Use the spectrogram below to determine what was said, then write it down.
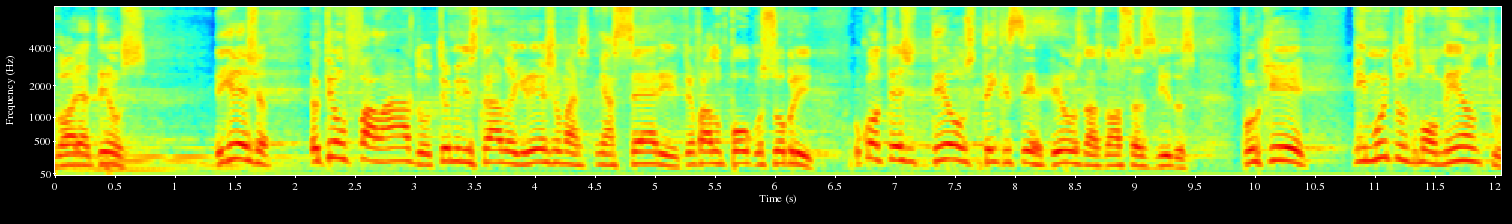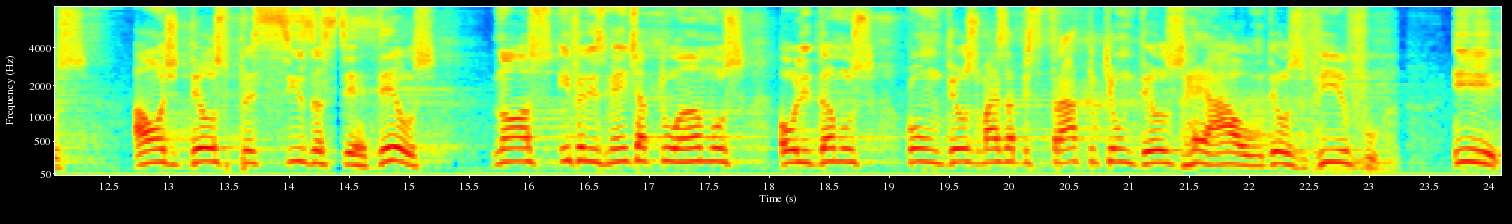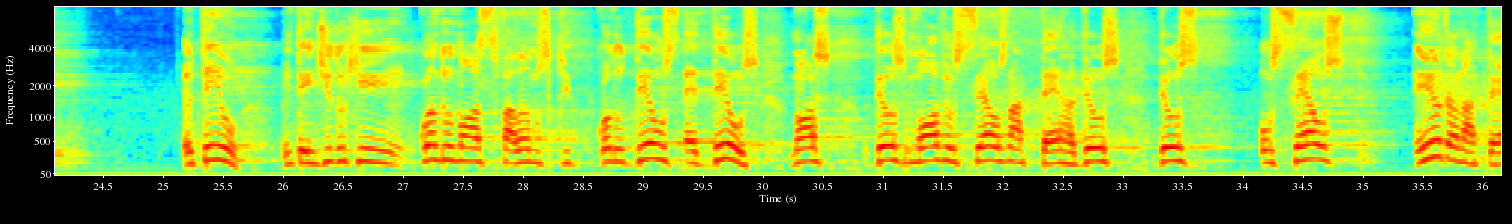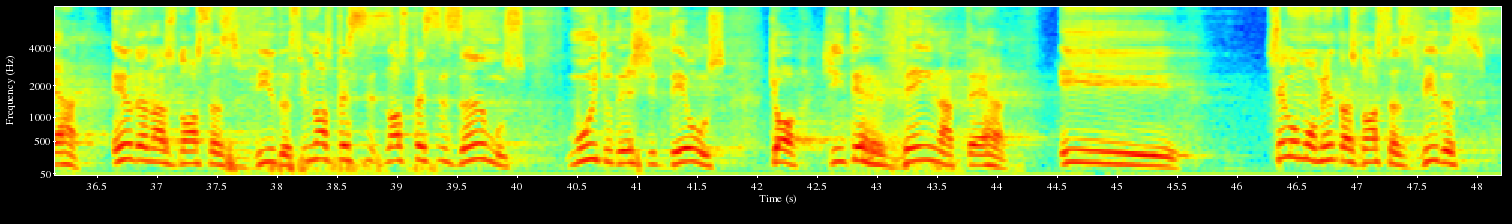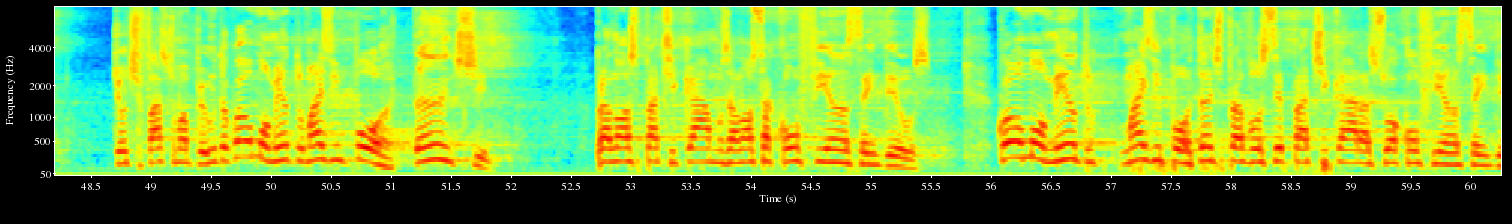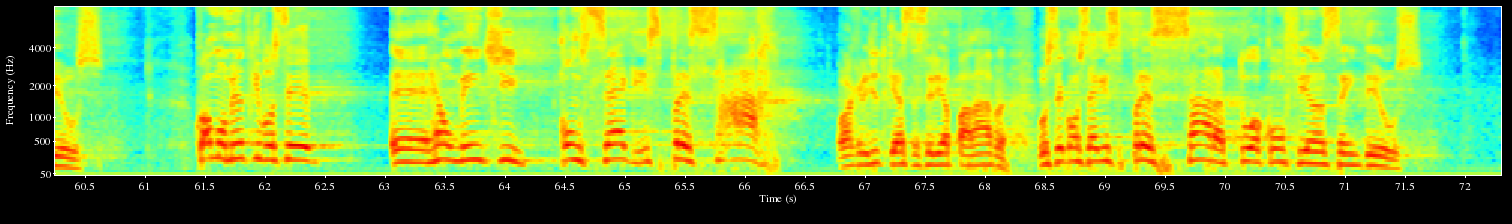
Glória a Deus. Igreja, eu tenho falado, tenho ministrado à igreja uma, minha série, tenho falado um pouco sobre o contexto de Deus tem que ser Deus nas nossas vidas, porque em muitos momentos aonde Deus precisa ser Deus, nós infelizmente atuamos ou lidamos com um Deus mais abstrato que um Deus real, um Deus vivo. E eu tenho entendido que quando nós falamos que quando Deus é Deus, nós Deus move os céus na terra, Deus Deus os céus entra na terra, entra nas nossas vidas e nós, nós precisamos muito deste Deus que, ó, que intervém na terra e Chega um momento das nossas vidas que eu te faço uma pergunta: qual é o momento mais importante para nós praticarmos a nossa confiança em Deus? Qual é o momento mais importante para você praticar a sua confiança em Deus? Qual é o momento que você é, realmente consegue expressar? Eu acredito que essa seria a palavra. Você consegue expressar a tua confiança em Deus?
